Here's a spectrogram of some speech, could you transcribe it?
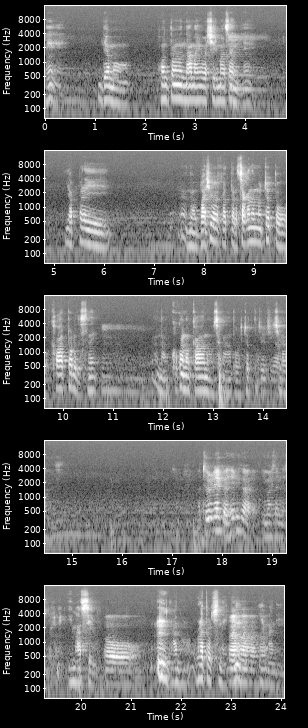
ね。でも本当の名前は知りませんね、やっぱりあの場所が分かったら魚もちょっと変わっとるですね。あのここの川の魚とちょっと違う。トゥルレイクはヘビがいませんでしたか？いますよ。お あのラトルスネークね。山に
